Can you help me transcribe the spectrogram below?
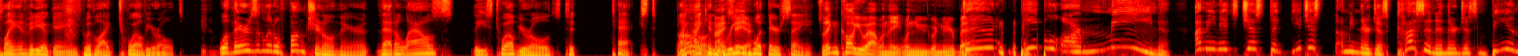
playing video games with like 12 year olds. Mm-hmm. Well, there's a little function on there that allows these 12 year olds to text. Like I Oh, can nice. read Yeah, yeah. what they're saying. So they can call you out when they when you when you're bad. Dude, people are mean. I mean, it's just you just. I mean, they're just cussing and they're just being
